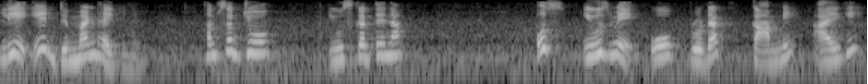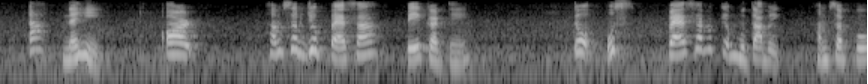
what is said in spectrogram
लिए ये डिमांड है कि नहीं। हम सब जो यूज़ करते हैं ना, उस यूज़ में वो प्रोडक्ट काम में आएगी या नहीं? और हम सब जो पैसा पे करते हैं तो उस पैसा के मुताबिक हम सबको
